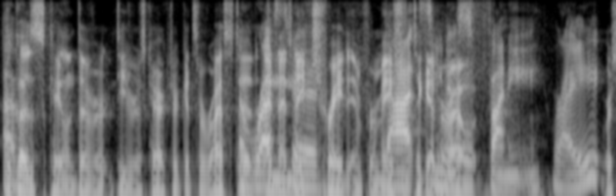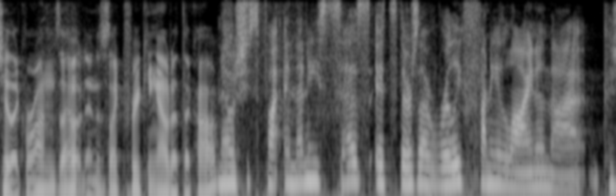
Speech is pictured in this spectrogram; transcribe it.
Um, Because Kaitlyn Dever, Dever's character gets arrested, and then they trade information that to get her out. funny, right? where she like runs out and is like freaking out at the cops. No, she's fine. And then he says it's there's a really funny line in that because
